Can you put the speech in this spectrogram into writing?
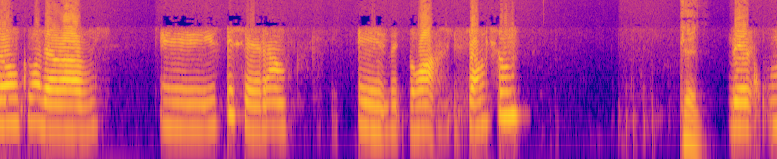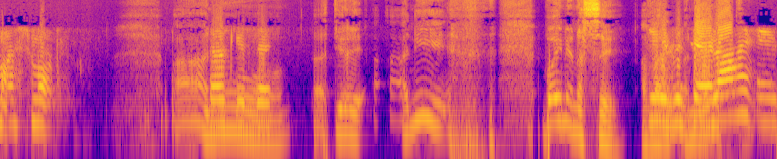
שלום כבוד הרב, אה, יש לי שאלה אה, בתורה, אפשר שם? כן. בחומש שמות. אה, נו, י"ב. אה, תראי, אני, בואי ננסה. אבל כי זו שאלה לא- אה,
